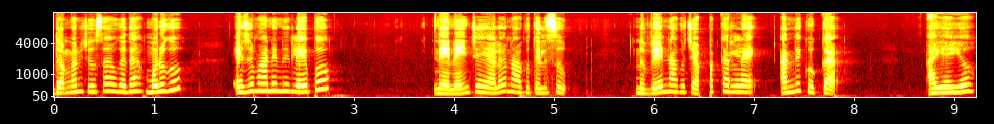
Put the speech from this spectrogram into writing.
దొంగను చూసావు కదా మురుగు? యజమానిని లేపు. నేనేం చేయాలో నాకు తెలుసు. నువ్వే నాకు చెప్పక్కర్లే అంది కుక్క. అయ్యయ్యో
